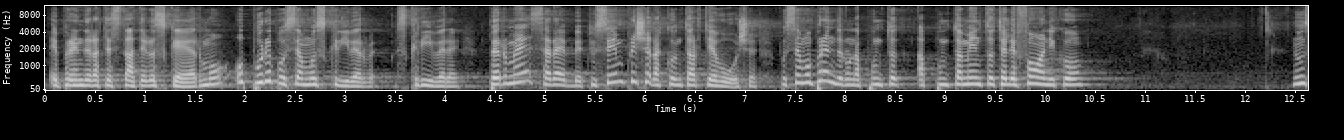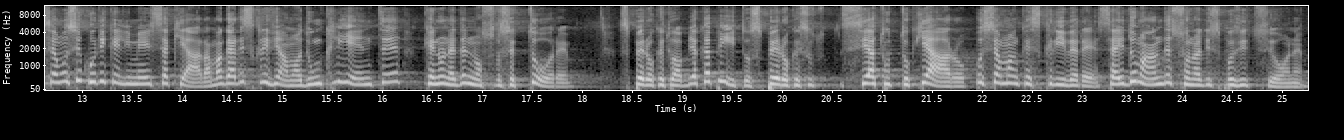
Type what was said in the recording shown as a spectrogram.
e prendere a testate lo schermo, oppure possiamo scrivere, scrivere per me sarebbe più semplice raccontarti a voce. Possiamo prendere un appuntamento telefonico? Non siamo sicuri che l'email sia chiara, magari scriviamo ad un cliente che non è del nostro settore. Spero che tu abbia capito, spero che sia tutto chiaro. Possiamo anche scrivere, se hai domande sono a disposizione.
